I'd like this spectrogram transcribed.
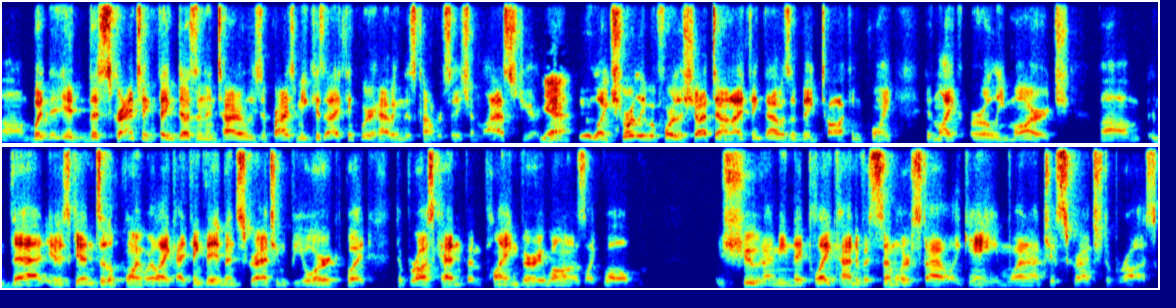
Um, but it, the scratching thing doesn't entirely surprise me because I think we were having this conversation last year. Yeah. Like shortly before the shutdown, I think that was a big talking point in like early March. Um, that it was getting to the point where like I think they had been scratching Bjork, but DeBrusk hadn't been playing very well, and I was like, well, shoot, I mean they play kind of a similar style of game. Why not just scratch DeBrusk?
